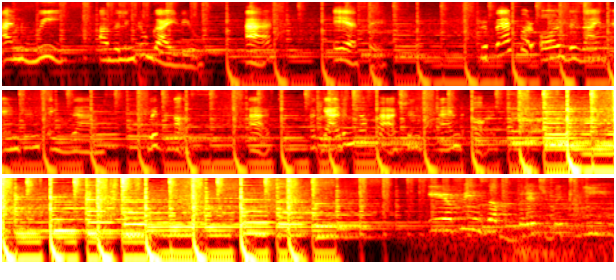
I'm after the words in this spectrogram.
And we are willing to guide you at AFA. Prepare for all design entrance exams with us at Academy of Fashion and Art. AFA is a bridge between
